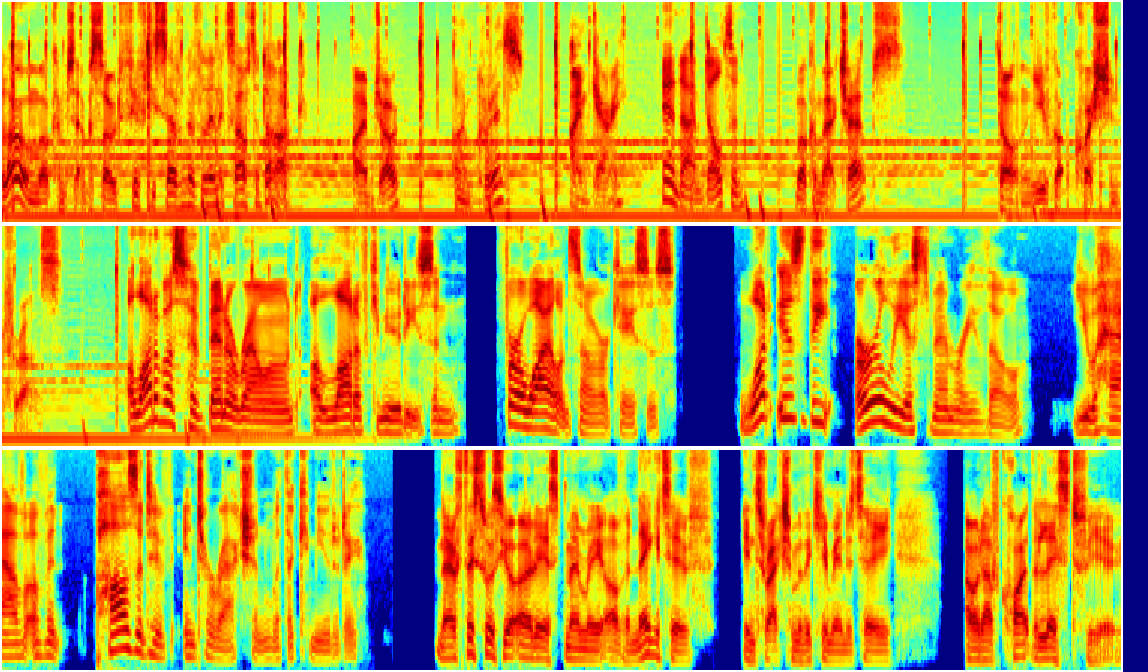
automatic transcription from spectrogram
Hello and welcome to episode 57 of Linux After Dark. I'm Joe. I'm Chris. I'm Gary. And I'm Dalton. Welcome back, chaps. Dalton, you've got a question for us. A lot of us have been around a lot of communities, and for a while in some of our cases. What is the earliest memory, though, you have of a positive interaction with a community? Now, if this was your earliest memory of a negative interaction with the community, I would have quite the list for you.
